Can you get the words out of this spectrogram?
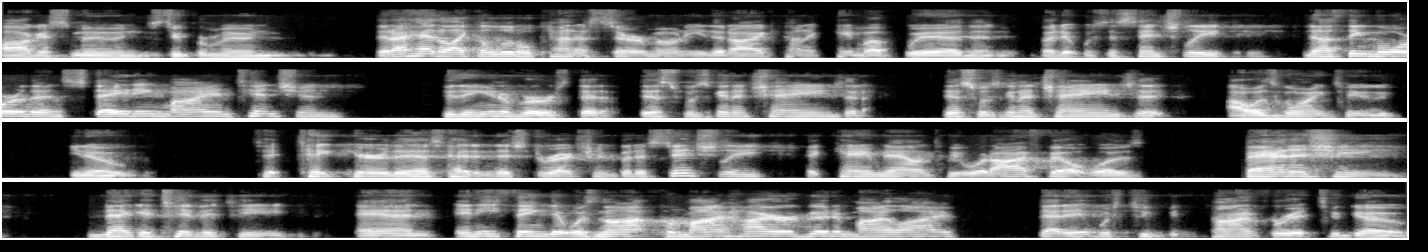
August moon, super moon that I had like a little kind of ceremony that I kind of came up with, and but it was essentially nothing more than stating my intention to the universe that this was going to change, that this was going to change, that I was going to, you know, take care of this, head in this direction. But essentially, it came down to what I felt was banishing negativity and anything that was not for my higher good in my life, that it was too time for it to go,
